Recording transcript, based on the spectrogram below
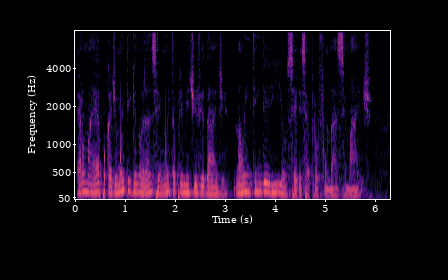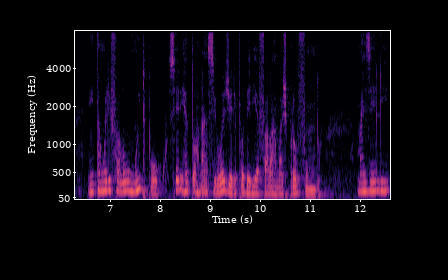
era uma época de muita ignorância e muita primitividade. Não entenderiam se ele se aprofundasse mais. Então ele falou muito pouco. Se ele retornasse hoje, ele poderia falar mais profundo. Mas ele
